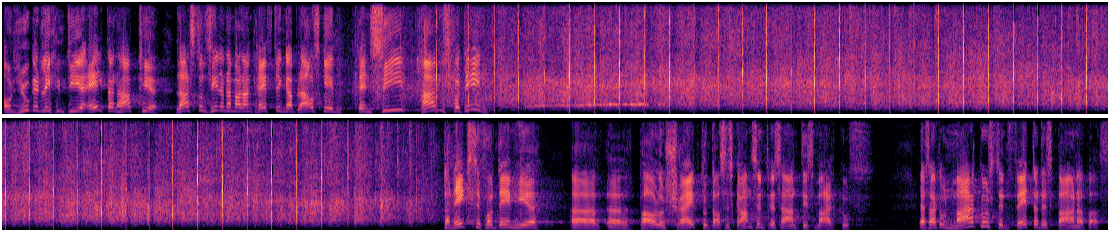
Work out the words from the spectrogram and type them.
und Jugendlichen, die ihr Eltern habt hier, lasst uns ihnen einmal einen kräftigen Applaus geben, denn sie haben es verdient. Der nächste, von dem hier äh, äh, Paulus schreibt, und das ist ganz interessant, ist Markus. Er sagt, und Markus, den Vetter des Barnabas,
